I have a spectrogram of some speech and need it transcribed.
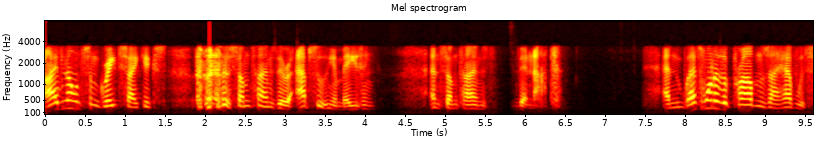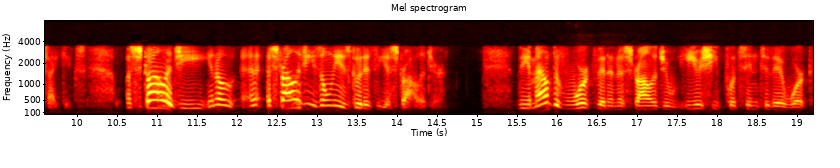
I've known some great psychics. sometimes they're absolutely amazing, and sometimes they're not. And that's one of the problems I have with psychics. Astrology, you know, astrology is only as good as the astrologer. The amount of work that an astrologer, he or she puts into their work,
